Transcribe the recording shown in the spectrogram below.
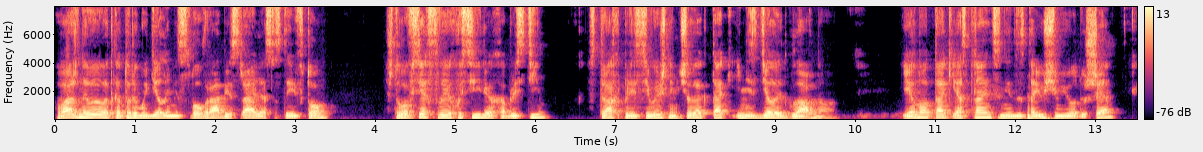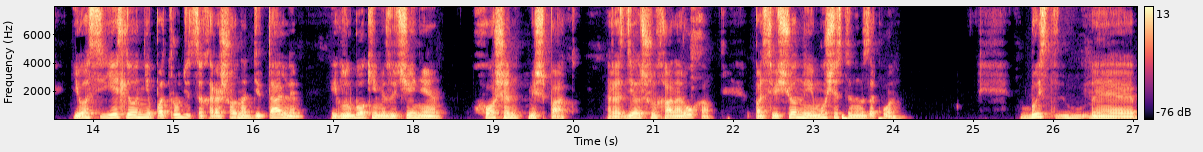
Важный вывод, который мы делаем из слов раби Израиля, состоит в том, что во всех своих усилиях обрести Страх перед Всевышним человек так и не сделает главного. И оно так и останется недостающим в его душе, если он не потрудится хорошо над детальным и глубоким изучением Хошен Мишпат, раздел Шульхана Руха, посвященный имущественным законам. Быстр, э,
